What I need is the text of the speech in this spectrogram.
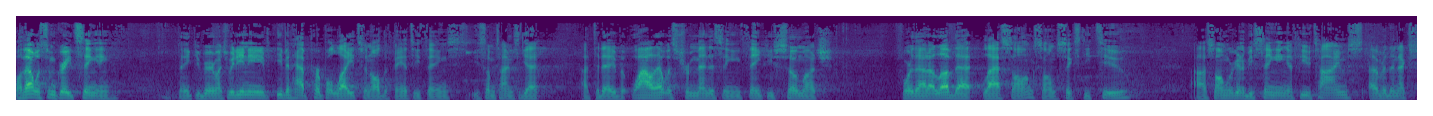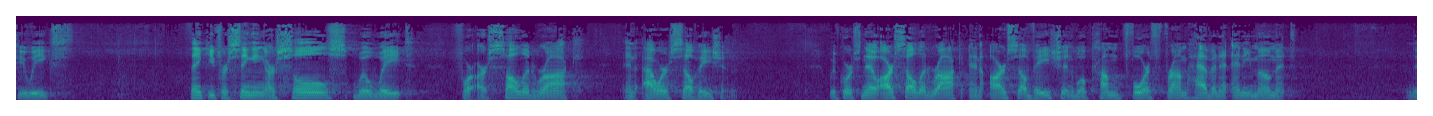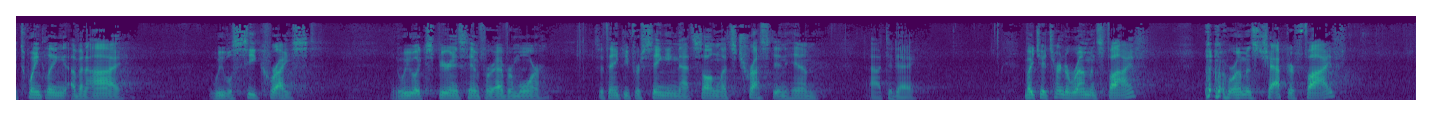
Well, that was some great singing. Thank you very much. We didn't even have purple lights and all the fancy things you sometimes get uh, today, but wow, that was tremendous singing. Thank you so much for that. I love that last song, Psalm 62, a song we're going to be singing a few times over the next few weeks. Thank you for singing. Our souls will wait for our solid rock and our salvation. We, of course, know our solid rock and our salvation will come forth from heaven at any moment. In the twinkling of an eye, we will see Christ and we will experience Him forevermore. So thank you for singing that song. Let's trust in Him uh, today. I invite you to turn to Romans 5, Romans chapter 5,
